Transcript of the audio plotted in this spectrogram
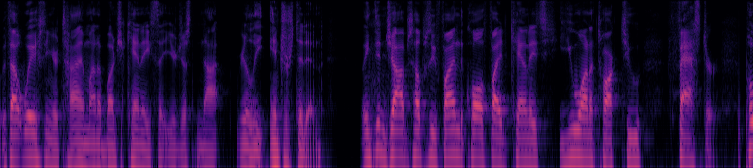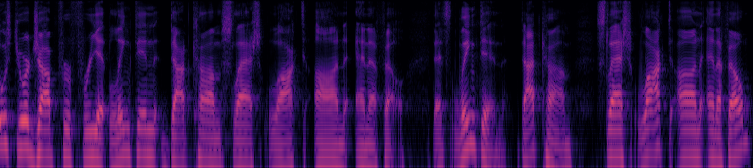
without wasting your time on a bunch of candidates that you're just not really interested in. LinkedIn Jobs helps you find the qualified candidates you want to talk to faster. Post your job for free at linkedin.com slash locked on NFL. That's linkedin.com slash locked on NFL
